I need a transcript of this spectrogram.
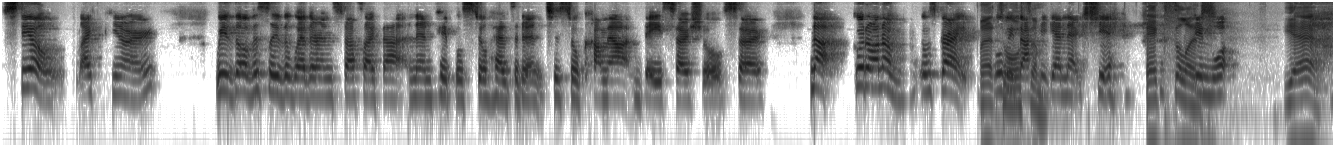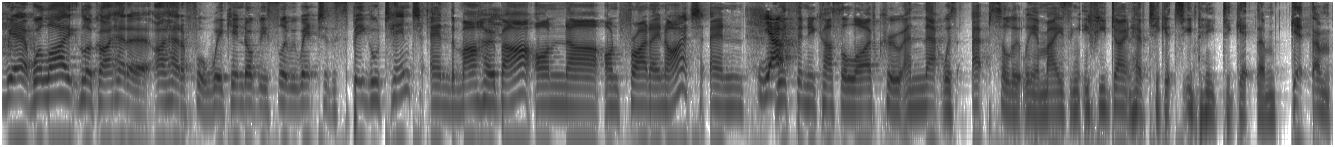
Still, like, you know, with obviously the weather and stuff like that, and then people still hesitant to still come out and be social. So no, good on them. It was great. That's we'll be awesome. back again next year. Excellent. In what Yeah, yeah. Well, I look. I had a I had a full weekend. Obviously, we went to the Spiegel tent and the Maho Bar on uh, on Friday night, and Yeah. with the Newcastle Live crew, and that was absolutely amazing. If you don't have tickets, you need to get them. Get them.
